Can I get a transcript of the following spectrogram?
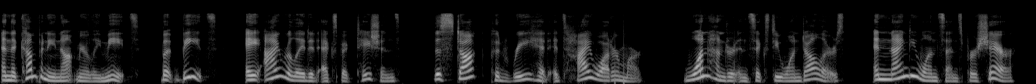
and the company not merely meets, but beats AI related expectations, the stock could re hit its high water mark, $161.91 per share,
